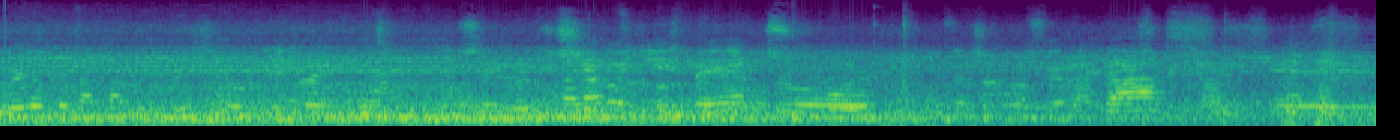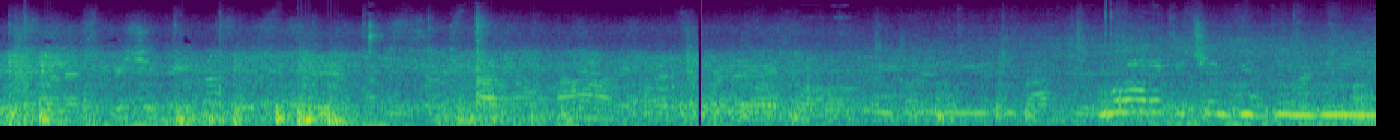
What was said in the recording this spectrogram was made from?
Quello che mi ha fatto impressione, cioè lo dicevo ieri, verso gas, quelle specie di paranormali, Guarda che c'è il vitellino.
